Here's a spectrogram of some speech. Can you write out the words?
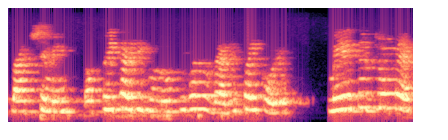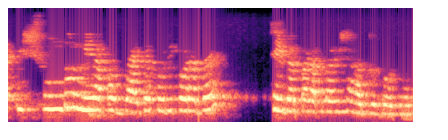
ফ্ল্যাট শেমিং বা ফেকগুলো কীভাবে ভ্যারিফাই করে মেয়েদের জন্য একটি সুন্দর নিরাপদ জায়গা তৈরি করা যায়, সেই ব্যাপারে আপনারা সাহায্য করবেন।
